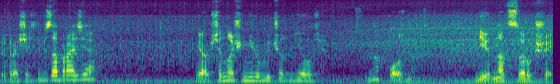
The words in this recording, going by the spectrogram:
прекращать это безобразие. Я вообще ночью не люблю что-то делать. Но поздно. 19.46.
